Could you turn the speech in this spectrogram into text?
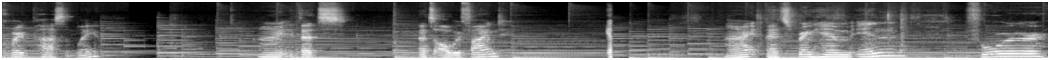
Quite possibly. Alright, if that's that's all we find. Yep. Alright, let's bring him in for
